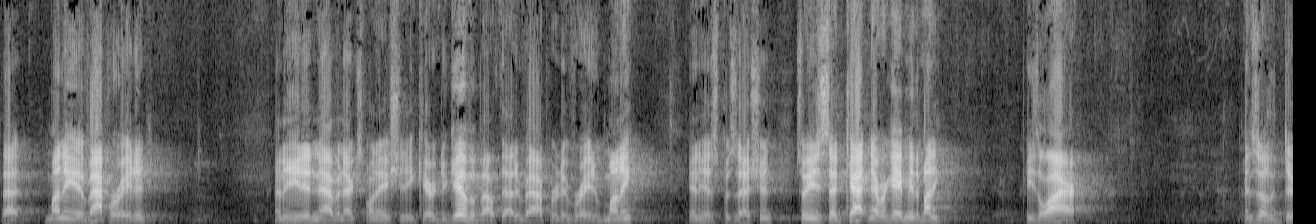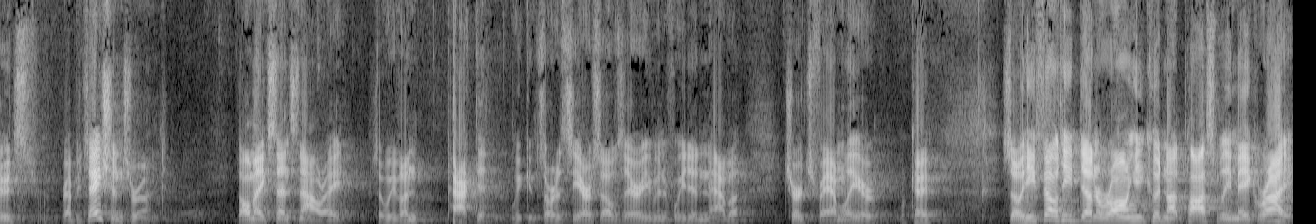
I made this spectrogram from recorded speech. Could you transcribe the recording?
that money evaporated, and he didn't have an explanation he cared to give about that evaporative rate of money in his possession. So he said, Cat never gave me the money. He's a liar. And so the dude's reputation's ruined. It all makes sense now, right? So we've unpacked it. We can sort of see ourselves there, even if we didn't have a church family or, okay? So he felt he'd done a wrong he could not possibly make right.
